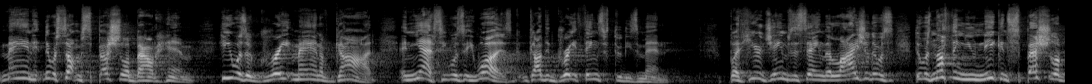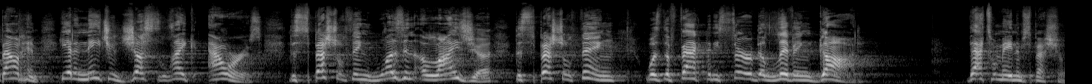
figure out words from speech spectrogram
man, there was something special about him. He was a great man of God. And yes, he was, he was. God did great things through these men. But here James is saying that Elijah, there was, there was nothing unique and special about him. He had a nature just like ours. The special thing wasn't Elijah, the special thing was the fact that he served a living God. That's what made him special.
